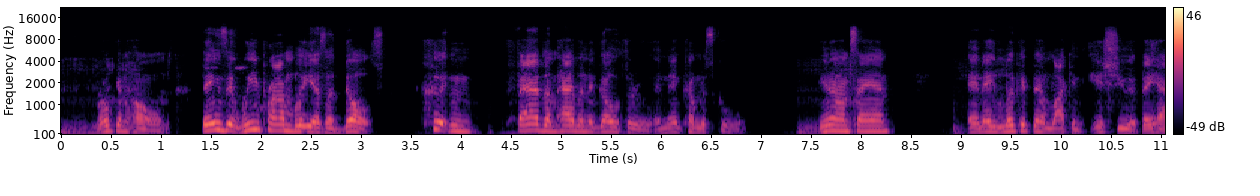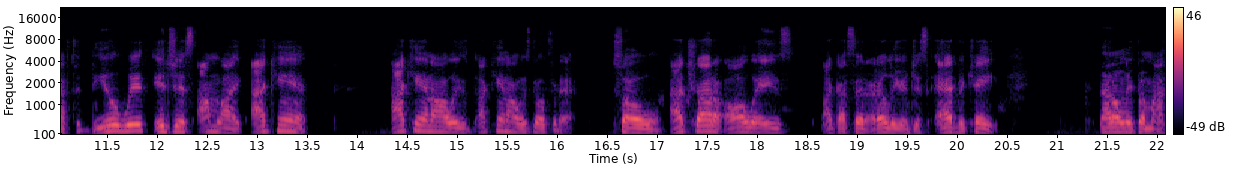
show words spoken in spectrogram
Mhm. broken homes, things that we probably as adults couldn't fathom having to go through and then come to school. You know what I'm saying? And they look at them like an issue that they have to deal with. It just, I'm like, I can't, I can't always, I can't always go for that. So I try to always, like I said earlier, just advocate not only for my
